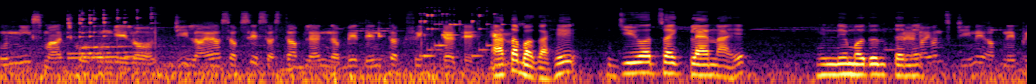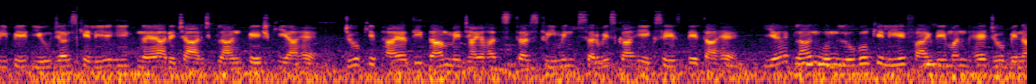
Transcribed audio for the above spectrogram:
19 मार्च को होंगे लॉन्च जी लाया सबसे सस्ता प्लान 90 दिन तक फ्री. आता बघा हे जिओचा एक प्लॅन आहे हिंदीमधून त्याने रिलायंस जी ने अपने प्रीपेड यूज़र्स के लिए एक नया रिचार्ज प्लान पेश किया है, जो किफायती दाम में जायहत स्तर स्ट्रीमिंग सर्विस का एक्सेस देता है। यह प्लान उन लोगों के लिए फ़ायदेमंद है जो बिना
